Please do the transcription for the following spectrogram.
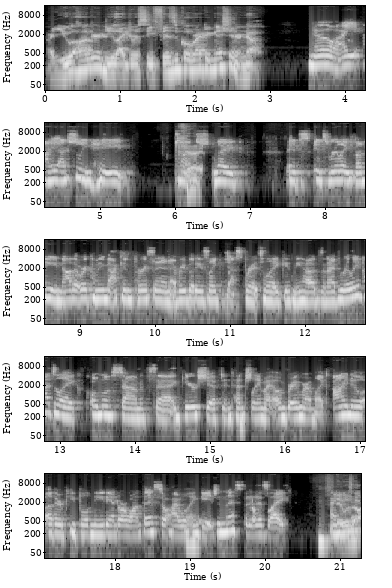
Are you a hugger? Do you like to receive physical recognition or no? No, I, I actually hate touch. Okay. Like it's it's really funny now that we're coming back in person everybody's like desperate to like give me hugs and i've really had to like almost um it's a gear shift intentionally in my own brain where i'm like i know other people need and or want this so i will engage in this but it is like it was on,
